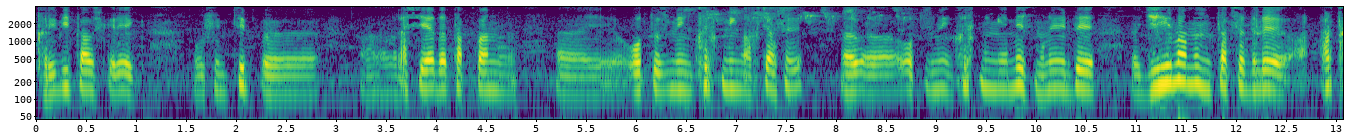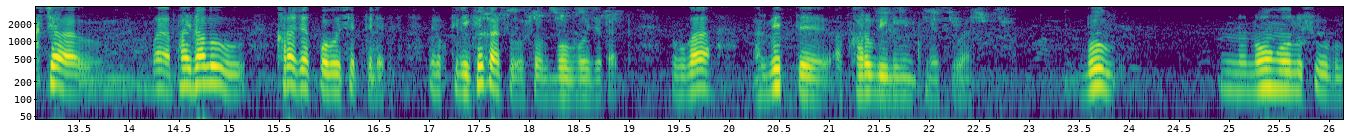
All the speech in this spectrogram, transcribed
кредит алыш керек. Ушинтип э, россияда тапкан э, отуз миң кырк миң акчасы э, отуз миң кырк миң эмес мына жерде жыйырма миң тапса деле артыкча баягы пайдалуу каражат болуп эсептелет бирок тилекке каршы ошол болбой жатат буга албетте аткаруу бийлигинин күнөөсү бар. Бул оңолушу бул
